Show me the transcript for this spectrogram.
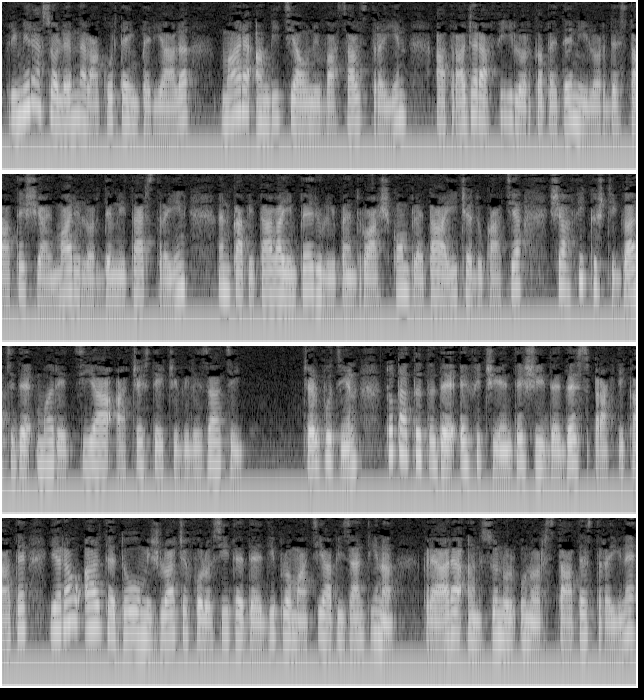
primirea solemnă la curtea imperială, marea ambiție a unui vasal străin, atragerea fiilor căpeteniilor de state și ai marilor demnitari străini în capitala Imperiului pentru a-și completa aici educația și a fi câștigați de măreția acestei civilizații. Cel puțin, tot atât de eficiente și de des practicate erau alte două mijloace folosite de diplomația bizantină, crearea în sunul unor state străine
